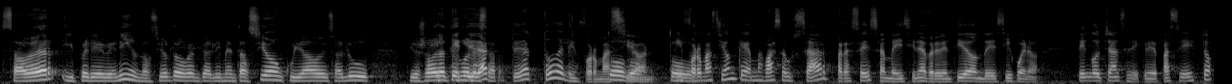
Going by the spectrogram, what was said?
saber y prevenir, ¿no es cierto? Entre alimentación, cuidado de salud. Digo, yo ahora tengo te, da, te da toda la información. Información que además vas a usar para hacer esa medicina preventiva donde decís, bueno, tengo chances de que me pase esto.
